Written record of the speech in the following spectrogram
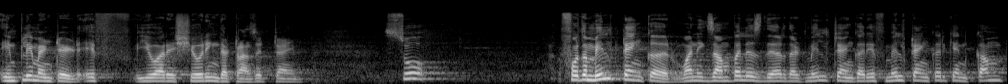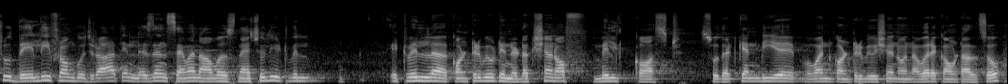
implemented if you are assuring the transit time. So for the milk tanker, one example is there that milk tanker, if milk tanker can come to Delhi from Gujarat in less than seven hours, naturally it will, it will uh, contribute in reduction of milk cost. So that can be a one contribution on our account also.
